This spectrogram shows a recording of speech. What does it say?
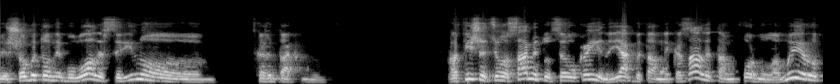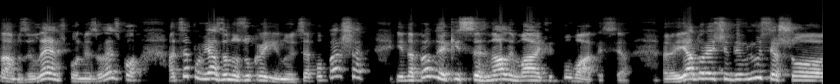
Е, Що би то не було, але все рівно, скажімо так, Афіша цього саміту це Україна. Як би там не казали, там формула миру, там Зеленського, не Зеленського, а це пов'язано з Україною. Це по-перше, і напевно якісь сигнали мають відбуватися. Е, Я, до речі, дивлюся, що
